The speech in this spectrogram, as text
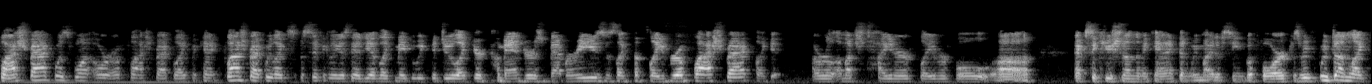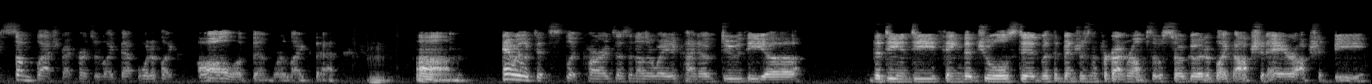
flashback was one, or a flashback-like mechanic. Flashback we like specifically is the idea of like maybe we could do like your commander's memories is like the flavor of flashback, like it, a, real, a much tighter, flavorful uh, execution on the mechanic than we might have seen before. Because we've we've done like some flashback cards are like that, but what if like all of them were like that? Mm. Um, and we looked at split cards as another way to kind of do the uh, the D and D thing that Jules did with Adventures in the Forgotten Realms. That was so good of like option A or option B.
